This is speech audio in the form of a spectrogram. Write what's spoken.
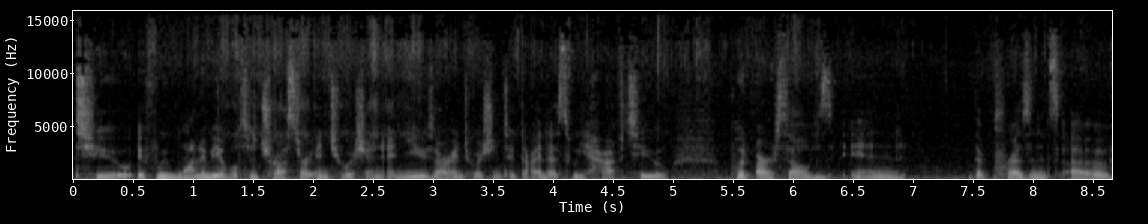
to, if we want to be able to trust our intuition and use our intuition to guide us, we have to put ourselves in the presence of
